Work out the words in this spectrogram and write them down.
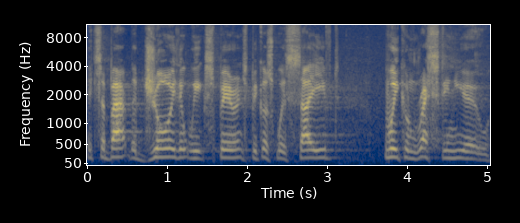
It's about the joy that we experience because we're saved. We can rest in you.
